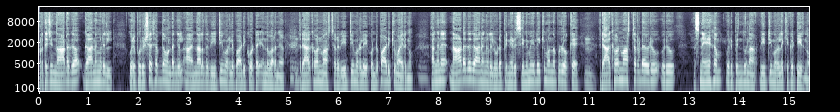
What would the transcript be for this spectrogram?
പ്രത്യേകിച്ച് നാടക ഗാനങ്ങളിൽ ഒരു പുരുഷ ശബ്ദം ഉണ്ടെങ്കിൽ ആ എന്നാൽ അത് വി ടി മുരളി പാടിക്കോട്ടെ എന്ന് പറഞ്ഞ് രാഘവൻ മാസ്റ്റർ വി ടി മുരളിയെ കൊണ്ട് പാടിക്കുമായിരുന്നു. അങ്ങനെ നാടക ഗാനങ്ങളിലൂടെ പിന്നീട് സിനിമയിലേക്ക് വന്നപ്പോഴൊക്കെ രാഘവൻ മാസ്റ്ററുടെ ഒരു ഒരു സ്നേഹം ഒരു പിന്തുണ വി ടി മുരളിക്ക് കിട്ടിയിരുന്നു.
